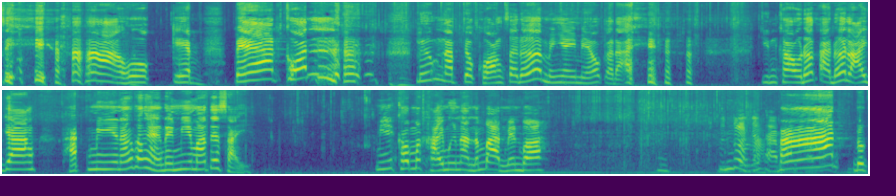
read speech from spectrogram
สี่ห้าหกเจ็ดแปดคน ลืมนับเจ้าของซะเด้อไม่ใหญ่แมวก็ได้ กินข้าวเด้อค่ะเด้อหลายอย่าง ผัดมีนังท้องแห่งในมีมาแต่ใส่ มีเขามาขายมือนั่นน้ำบานแม่นบ่ขึ้นโดดจะถามบาดดึก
